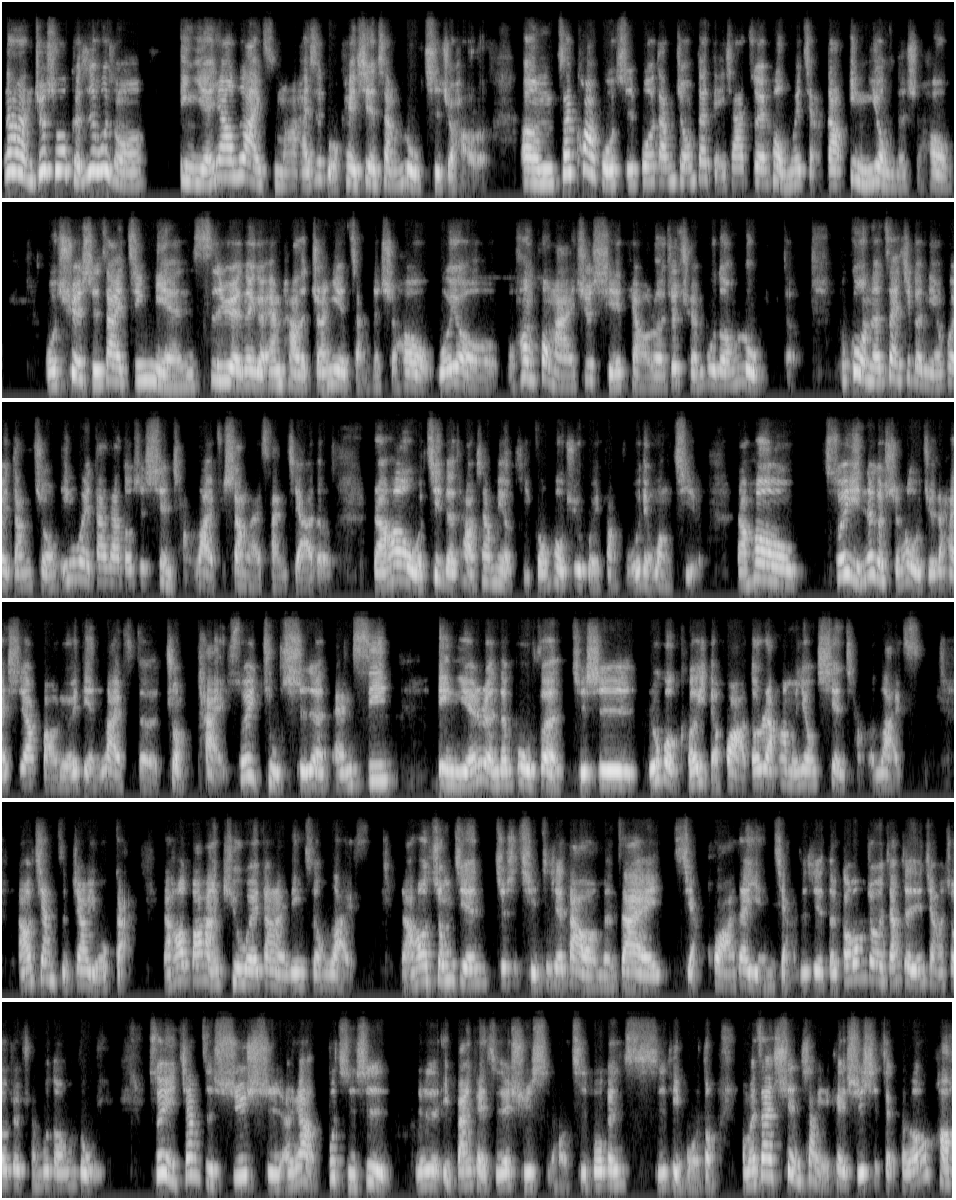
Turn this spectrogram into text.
那你就说，可是为什么？引言要 live 吗？还是我可以线上录制就好了？嗯，在跨国直播当中，在等一下，最后我们会讲到应用的时候，我确实在今年四月那个 MPA 的专业展的时候，我有我后后来就协调了，就全部都录影的。不过呢，在这个年会当中，因为大家都是现场 live 上来参加的，然后我记得他好像没有提供后续回放，我有点忘记了。然后。所以那个时候，我觉得还是要保留一点 live 的状态。所以主持人、MC、引言人的部分，其实如果可以的话，都让他们用现场的 live，然后这样子比较有感。然后包含 QA，当然一定是用 live。然后中间就是请这些大佬们在讲话、在演讲这些的高光中的讲者演讲的时候，就全部都用录影。所以这样子虚实，你看不只是。就是一般可以直接虚实哦，直播跟实体活动，我们在线上也可以虚实整合哦。好，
